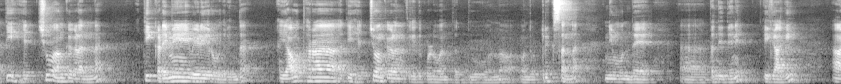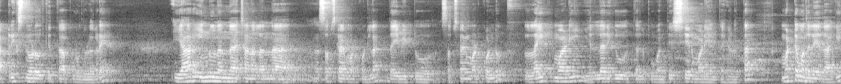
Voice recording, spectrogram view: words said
ಅತಿ ಹೆಚ್ಚು ಅಂಕಗಳನ್ನು ಅತಿ ಕಡಿಮೆ ವೇಳೆ ಇರುವುದರಿಂದ ಯಾವ ಥರ ಅತಿ ಹೆಚ್ಚು ಅಂಕಗಳನ್ನು ತೆಗೆದುಕೊಳ್ಳುವಂಥದ್ದು ಅನ್ನೋ ಒಂದು ಟ್ರಿಕ್ಸನ್ನು ನಿಮ್ಮ ಮುಂದೆ ತಂದಿದ್ದೇನೆ. ಹೀಗಾಗಿ ಆ ಟ್ರಿಕ್ಸ್ ನೋಡೋದಕ್ಕಿಂತ ಪೂರ್ವದೊಳಗಡೆ. ಯಾರು ಇನ್ನೂ ನನ್ನ ಚಾನಲನ್ನು ಸಬ್ಸ್ಕ್ರೈಬ್ ಮಾಡಿಕೊಂಡಿಲ್ಲ, ದಯವಿಟ್ಟು ಸಬ್ಸ್ಕ್ರೈಬ್ ಮಾಡಿಕೊಂಡು ಲೈಕ್ ಮಾಡಿ, ಎಲ್ಲರಿಗೂ ತಲುಪುವಂತೆ ಶೇರ್ ಮಾಡಿ ಅಂತ ಹೇಳುತ್ತಾ, ಮೊಟ್ಟ ಮೊದಲನೇದಾಗಿ,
